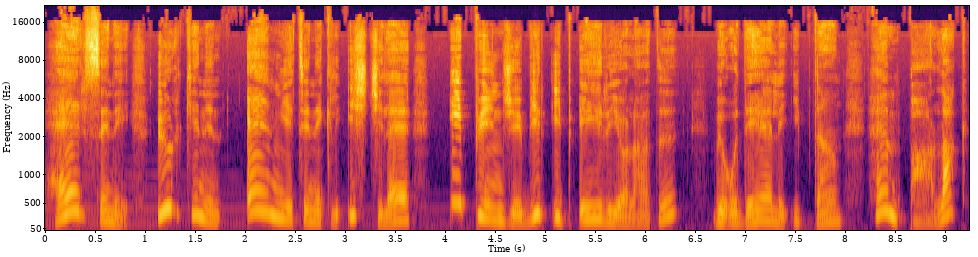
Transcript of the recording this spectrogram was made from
her sene ülkenin en yetenekli işçiler ipince bir ip eğiriyorlardı ve o değerli ipten hem parlak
